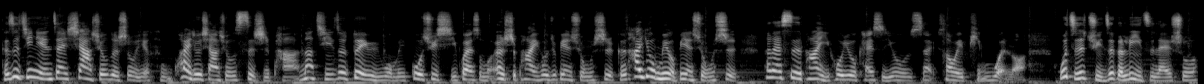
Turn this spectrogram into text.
可是今年在下修的时候也很快就下修四十趴。那其实这对于我们过去习惯什么二十趴以后就变熊市，可是它又没有变熊市，它在四十趴以后又开始又稍稍微平稳了。我只是举这个例子来说，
